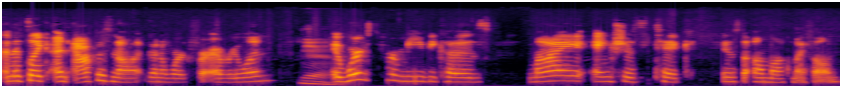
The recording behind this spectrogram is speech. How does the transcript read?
and it's like an app is not going to work for everyone. Yeah, it works for me because my anxious tick is to unlock my phone.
